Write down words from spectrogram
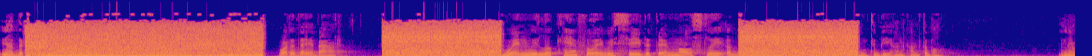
You know, the, what are they about? When we look carefully, we see that they're mostly about to be uncomfortable. You know,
